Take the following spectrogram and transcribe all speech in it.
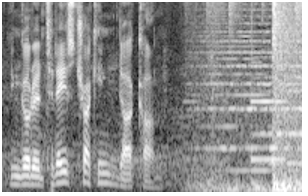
you can go to todaystrucking.com.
